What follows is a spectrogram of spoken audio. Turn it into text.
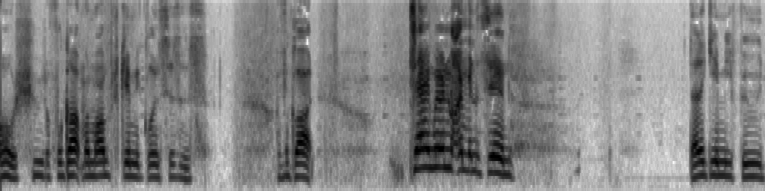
Oh shoot, I forgot my mom gave me glue and scissors. I forgot. Dang, we're nine minutes in. Daddy gave me food.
